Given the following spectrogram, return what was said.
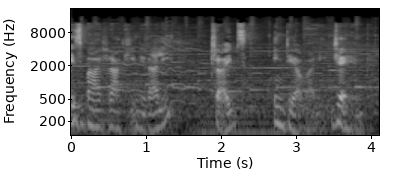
इस बार राखी निराली ट्राइब्स इंडिया वाली। जय हिंद।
